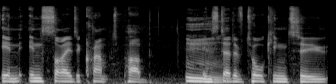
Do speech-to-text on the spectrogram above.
in inside a cramped pub Mm. instead of talking to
